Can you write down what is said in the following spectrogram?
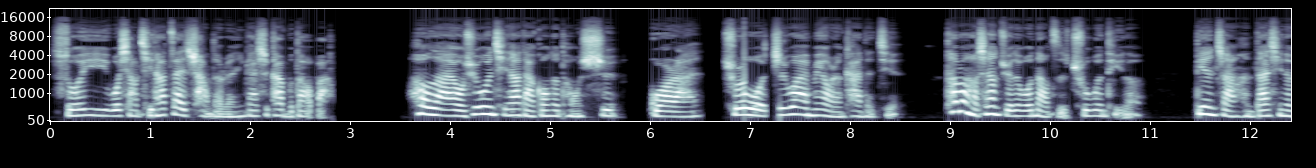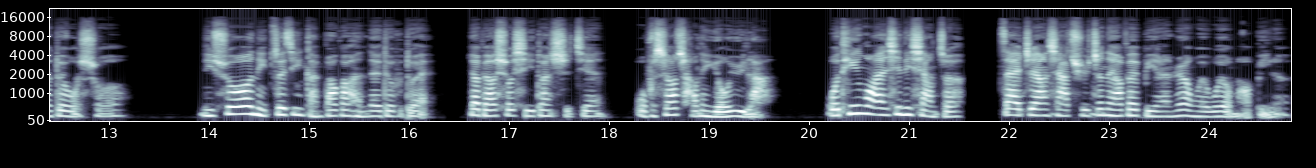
所以我想其他在场的人应该是看不到吧。后来我去问其他打工的同事，果然除了我之外，没有人看得见。他们好像觉得我脑子出问题了。店长很担心的对我说：“你说你最近赶报告很累，对不对？要不要休息一段时间？”我不是要炒你鱿鱼啦！我听完心里想着，再这样下去，真的要被别人认为我有毛病了。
